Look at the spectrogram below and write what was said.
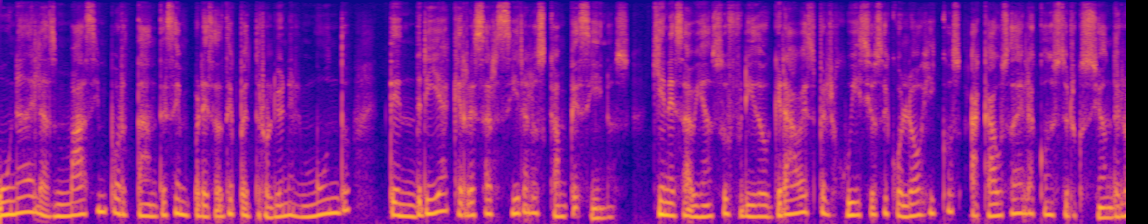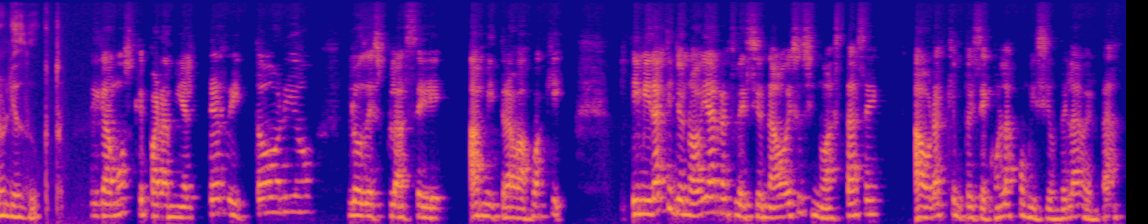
Una de las más importantes empresas de petróleo en el mundo tendría que resarcir a los campesinos, quienes habían sufrido graves perjuicios ecológicos a causa de la construcción del oleoducto. Digamos que para mí el territorio lo desplacé a mi trabajo aquí. Y mira que yo no había reflexionado eso sino hasta hace, ahora que empecé con la Comisión de la Verdad.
